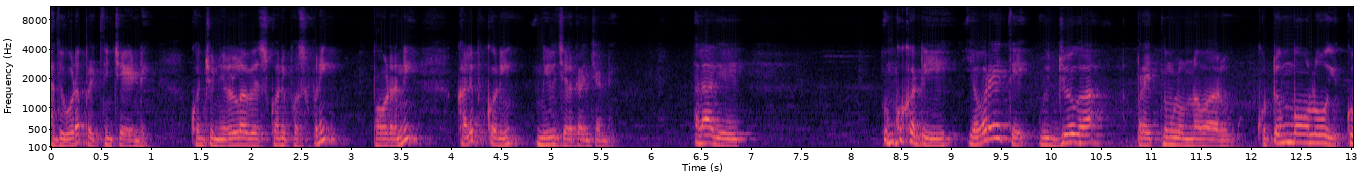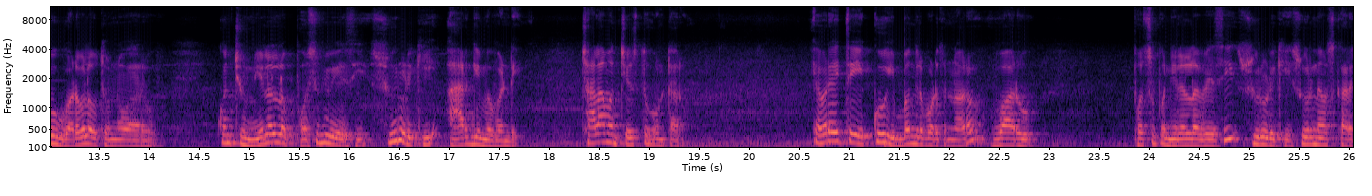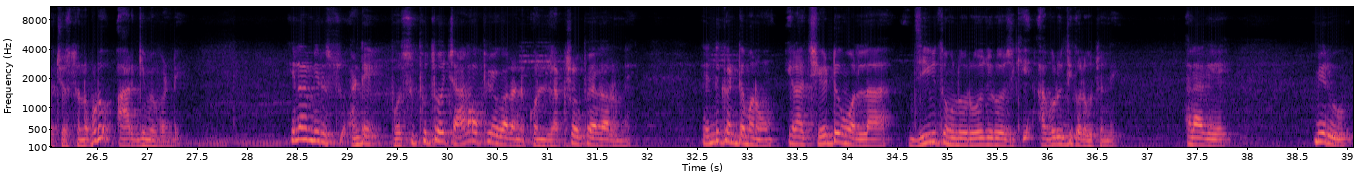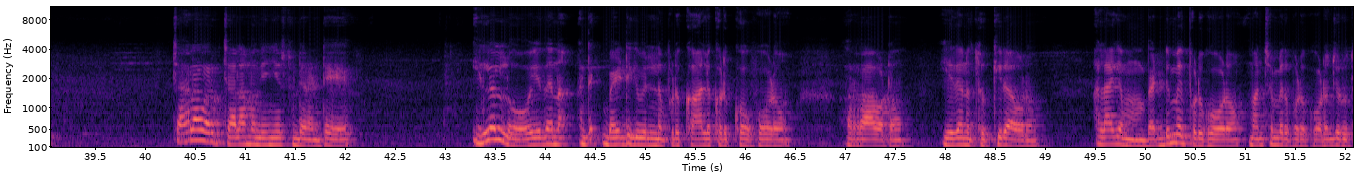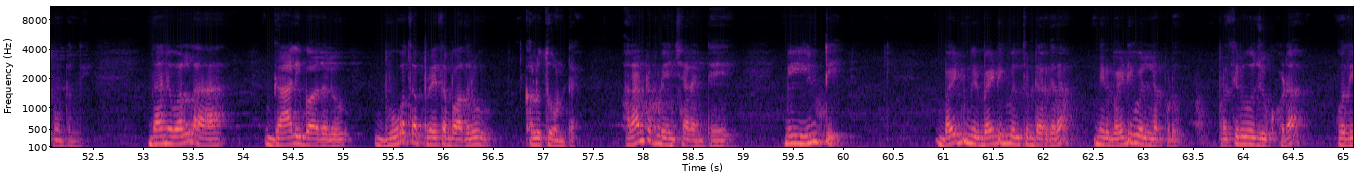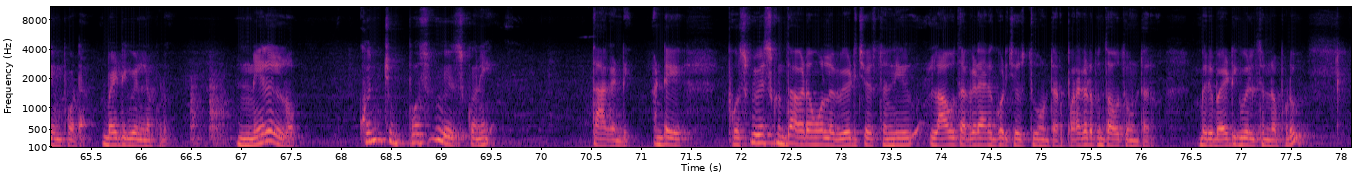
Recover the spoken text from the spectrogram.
అది కూడా ప్రయత్నం చేయండి. కొంచెం నీళ్ళలో వేసుకొని పసుపుని పౌడర్ని కలుపుకొని నీళ్ళు చిలకరించండి. అలాగే ఇంకొకటి ఎవరైతే ఉద్యోగ ప్రయత్నంలో ఉన్నవారు కుటుంబంలో ఎక్కువ గొడవలు అవుతున్నవారు కొంచెం నీళ్ళల్లో పసుపు వేసి సూర్యుడికి ఆర్గ్యం ఇవ్వండి. చాలామంది చేస్తూ ఉంటారు. ఎవరైతే ఎక్కువ ఇబ్బందులు పడుతున్నారో వారు పసుపు నీళ్ళలో వేసి సూర్యుడికి సూర్య నమస్కారం చేస్తున్నప్పుడు ఆర్గ్యం ఇవ్వండి. ఇలా మీరు అంటే పసుపుతో చాలా ఉపయోగాలు ఉన్నాయి. కొన్ని లక్షల ఉపయోగాలు ఉన్నాయి. ఎందుకంటే మనం ఇలా చేయటం వల్ల జీవితంలో రోజు రోజుకి అభివృద్ధి కలుగుతుంది. అలాగే మీరు చాలా వరకు చాలామంది ఏం చేస్తుంటారంటే ఇళ్ళల్లో ఏదైనా అంటే బయటికి వెళ్ళినప్పుడు కాళ్ళు కడుక్కోకపోవడం రావటం ఏదైనా తొక్కి రావడం అలాగే బెడ్ మీద పడుకోవడం మంచం మీద పడుకోవడం జరుగుతూ ఉంటుంది. దానివల్ల గాలి బాధలు భూత ప్రేత బాధలు కలుగుతూ ఉంటాయి. అలాంటప్పుడు ఏం చేయాలంటే మీ ఇంటి బయట మీరు బయటికి వెళ్తుంటారు కదా మీరు బయటికి వెళ్ళినప్పుడు ప్రతిరోజు కూడా ఉదయం పూట బయటికి వెళ్ళినప్పుడు నీళ్ళల్లో కొంచెం పసుపు వేసుకొని తాగండి. అంటే పసుపు వేసుకుని తాగడం వల్ల వేడి చేస్తుంది లావు తగ్గడానికి కూడా చేస్తూ ఉంటారు పరగడపం తాగుతూ ఉంటారు. మీరు బయటికి వెళ్తున్నప్పుడు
